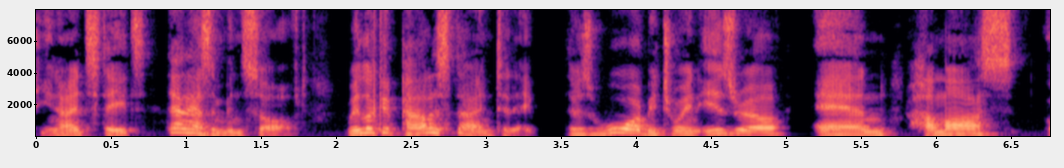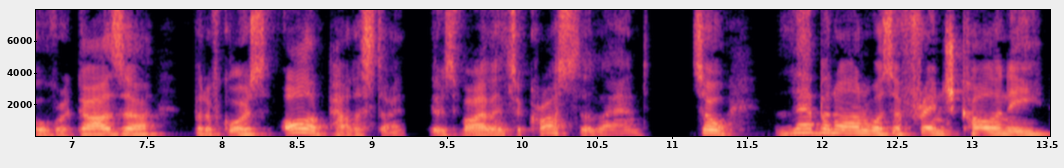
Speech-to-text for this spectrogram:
the United States. That hasn't been solved. We look at Palestine today. There's war between Israel and Hamas over Gaza. But of course, all of Palestine, there's violence across the land. So Lebanon was a French colony.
